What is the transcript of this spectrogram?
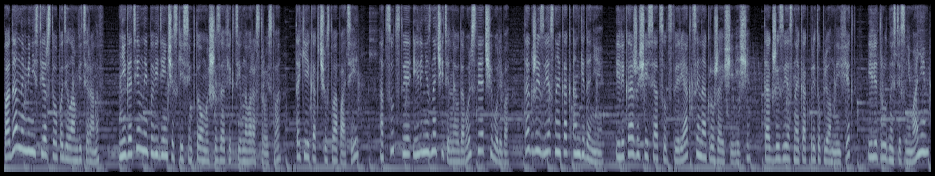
По данным Министерства по делам ветеранов, Негативные поведенческие симптомы шизоаффективного расстройства, такие как чувство апатии, отсутствие или незначительное удовольствие от чего-либо, также известное как ангидония или кажущееся отсутствие реакции на окружающие вещи, также известное как притупленный эффект или трудности с вниманием,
